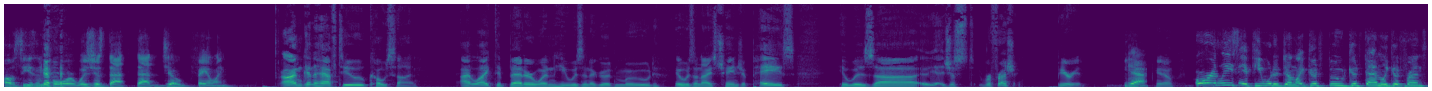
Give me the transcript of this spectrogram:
of season four was just that that joke failing. I'm gonna have to co-sign. I liked it better when he was in a good mood. It was a nice change of pace. It was uh, just refreshing. Period. Yeah, You know. or at least if he would have done like good food, good family, good friends.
